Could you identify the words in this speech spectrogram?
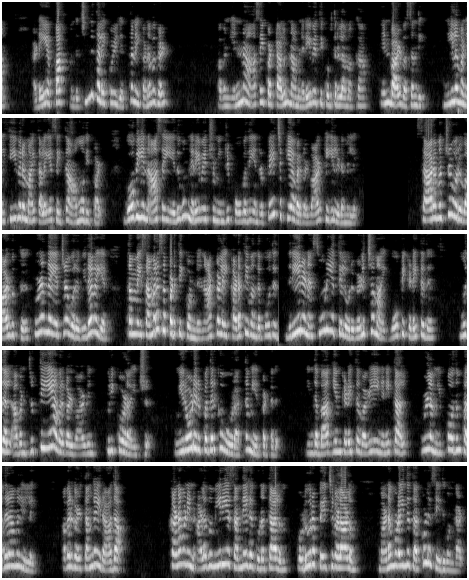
அடே அப்பா அந்த சின்ன தலைக்குள் எத்தனை கனவுகள்? அவன் என்ன ஆசைப்பட்டாலும் நாம் நிறைவேற்றி கொடுத்துடலாம் அக்கா என்பாள் வசந்தி. நீலமணி தீவிரமாய் தலையசைத்து ஆமோதிப்பாள். கோபியின் ஆசை எதுவும் நிறைவேற்றும் இன்றி போவது என்ற பேச்சுக்கே அவர்கள் வாழ்க்கையில் இடமில்லை. சாரமற்ற ஒரு வாழ்வுக்கு குழந்தையற்ற ஒரு விதவையர் தம்மை சமரசப்படுத்திக் கொண்டு நாட்களை கடத்தி வந்தபோது திடீரென சூனியத்தில் ஒரு வெளிச்சமாய் கோபி கிடைத்தது. முதல் அவன் திருப்தியே அவர்கள் வாழ்வின் குறிக்கோளாயிற்று. உயிரோடு இருப்பதற்கு ஓர் அர்த்தம் ஏற்பட்டது. இந்த பாக்கியம் கிடைத்த வழியை நினைத்தால் உள்ளம் இப்போதும் பதறாமல் இல்லை. அவர்கள் தங்கை ராதா. கணவனின் அளவு மீறிய சந்தேக குணத்தாலும் கொடூர பேச்சுகளாலும் மனமுடைந்து தற்கொலை செய்து கொண்டாள்.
